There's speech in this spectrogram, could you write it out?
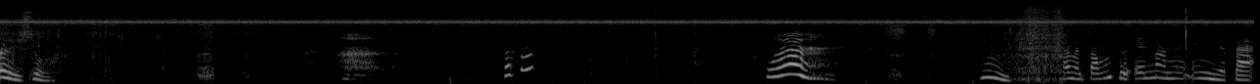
ơi rồi quá wow. hmm. mình thử em ăn em nhiệt tạ.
